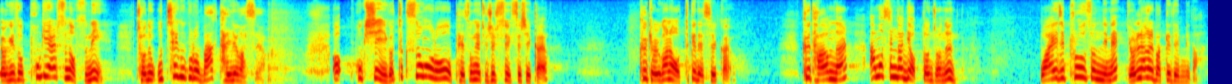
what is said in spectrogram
여기서 포기할 수는 없으니 저는 우체국으로 막 달려갔어요. 어, 혹시 이거 특송으로 배송해 주실 수 있으실까요? 그 결과는 어떻게 됐을까요? 그 다음날 아무 생각이 없던 저는 YG 프로듀서님의 연락을 받게 됩니다.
